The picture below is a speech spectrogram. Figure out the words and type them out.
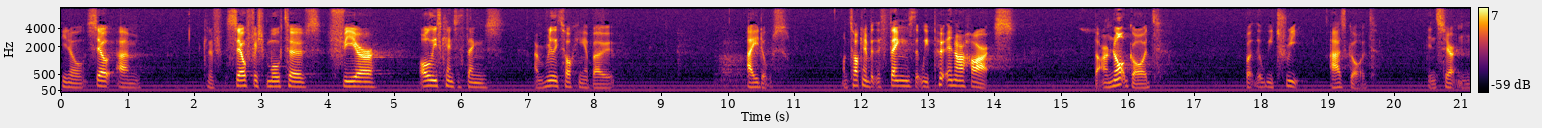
you know, self, um, kind of selfish motives, fear, all these kinds of things, I'm really talking about idols. I'm talking about the things that we put in our hearts that are not God, but that we treat as God in certain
